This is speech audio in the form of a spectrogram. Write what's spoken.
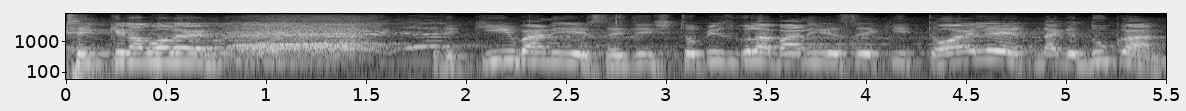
ঠিক কিনা বলেন? কি বানিয়েছে? যে স্টপিসগুলা বানিয়েছে, কি টয়লেট নাকি দোকান?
